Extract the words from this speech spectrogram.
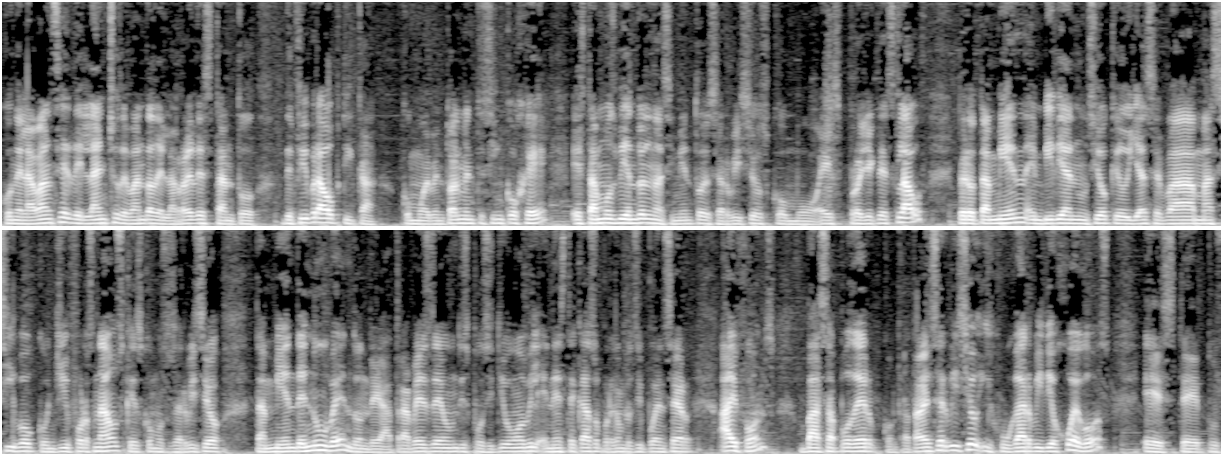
con el avance del ancho de banda de las redes tanto de fibra óptica como eventualmente 5G, estamos viendo el nacimiento de servicios como es Project X Cloud, pero también Nvidia anunció que hoy ya se va masivo con GeForce Now, que es como su servicio también de nube, en donde a través de un dispositivo móvil, en este caso, por ejemplo, si pueden ser iPhones, vas a poder contratar el servicio y jugar videojuegos, este, pues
